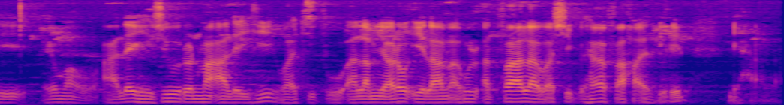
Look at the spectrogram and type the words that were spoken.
Jadi ya mau alaihi zurun ma alaihi wajibu alam yaro ilamahul atfala wa shibha fahadirin nihala.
